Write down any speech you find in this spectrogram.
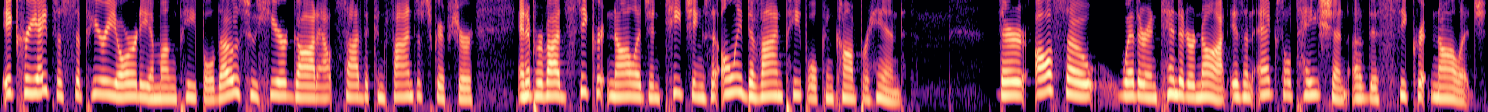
It creates a superiority among people, those who hear God outside the confines of Scripture, and it provides secret knowledge and teachings that only divine people can comprehend. There also, whether intended or not, is an exaltation of this secret knowledge.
